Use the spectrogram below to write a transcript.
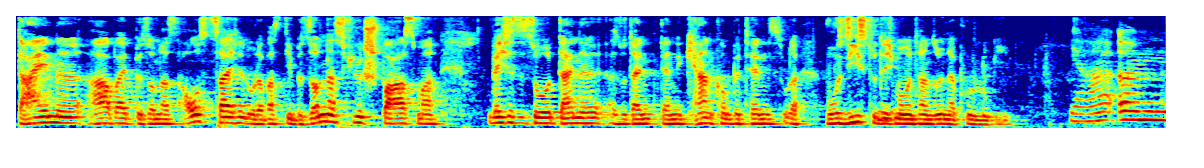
deine Arbeit besonders auszeichnet oder was dir besonders viel Spaß macht? Welches ist so deine, also dein, deine Kernkompetenz oder wo siehst du dich mhm. momentan so in der Podologie? Ja, ähm,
